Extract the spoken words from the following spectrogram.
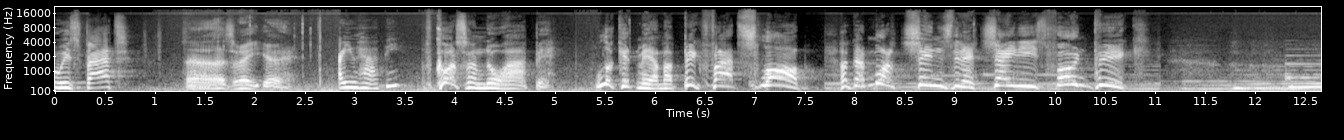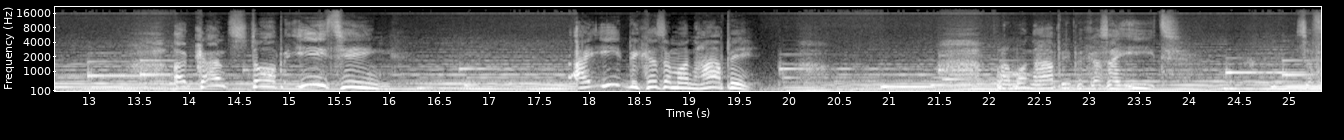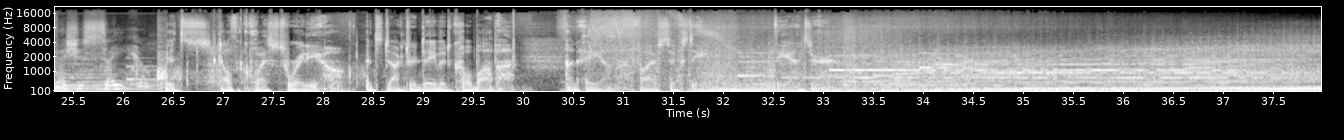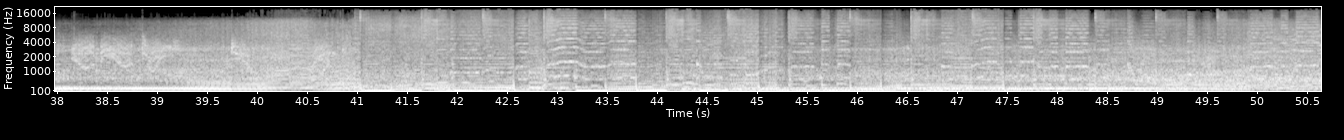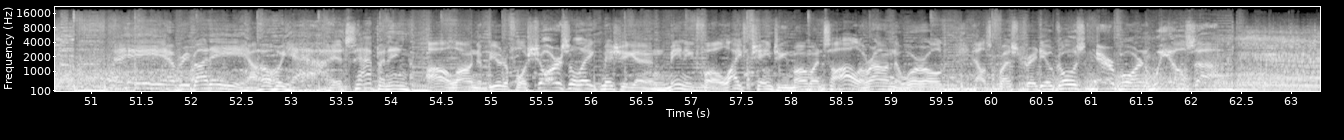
Who is fat? Uh, that's right, yeah. Are you happy? Of course I'm no happy. Look at me, I'm a big fat slob. I've got more chins than a Chinese phone book. I can't stop eating. I eat because I'm unhappy. I'm unhappy because I eat. It's a vicious cycle. It's Health Quest Radio. It's Dr. David Kolbaba on AM 560. The answer. It's happening all along the beautiful shores of Lake Michigan. Meaningful, life changing moments all around the world. Health Quest Radio goes airborne, wheels up.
